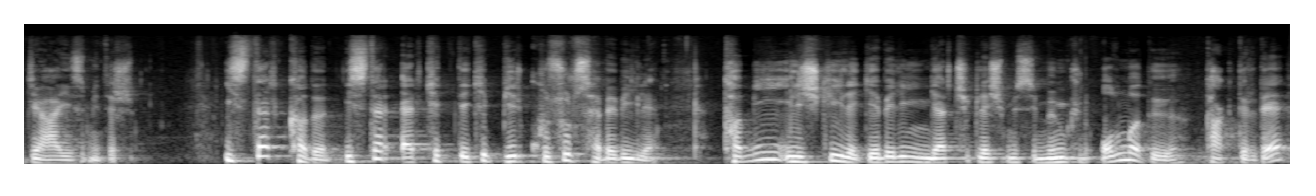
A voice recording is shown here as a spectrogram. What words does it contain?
caiz midir? İster kadın ister erkekteki bir kusur sebebiyle tabii ilişkiyle gebeliğin gerçekleşmesi mümkün olmadığı takdirde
